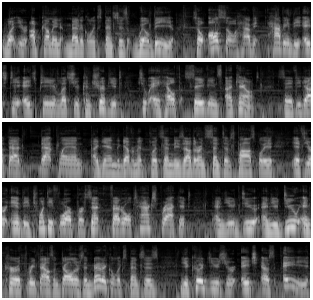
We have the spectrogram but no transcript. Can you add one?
what your upcoming medical expenses will be. So also having having the HDHP lets you contribute to a health savings account. So if you got that that plan, again, the government puts in these other incentives possibly. If you're in the 24% federal tax bracket and you do and you do incur $3,000 in medical expenses, you could use your HSA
